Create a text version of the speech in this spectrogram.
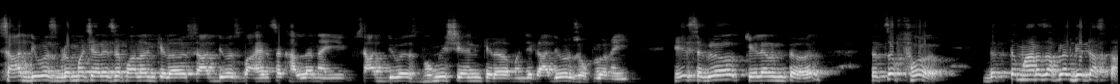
सात दिवस ब्रह्मचार्याचं पालन केलं सात दिवस बाहेरचं खाल्लं नाही सात दिवस भूमिशयन केलं म्हणजे गादीवर झोपलो नाही हे सगळं केल्यानंतर त्याचं फळ दत्त महाराज आपल्याला देत असतात.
